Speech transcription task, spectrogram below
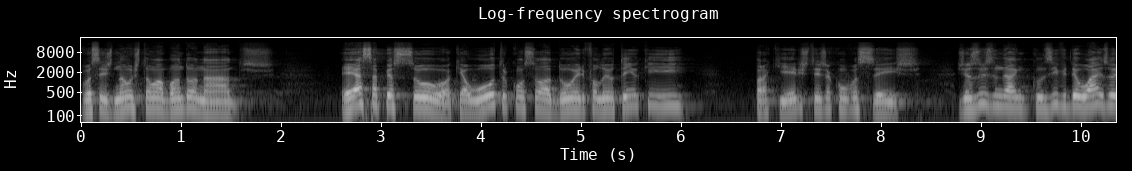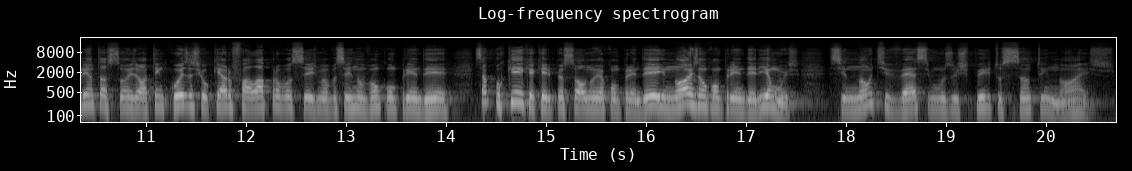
vocês não estão abandonados. Essa pessoa, que é o outro consolador, ele falou: Eu tenho que ir para que Ele esteja com vocês. Jesus, inclusive, deu as orientações: ó, tem coisas que eu quero falar para vocês, mas vocês não vão compreender. Sabe por que, que aquele pessoal não ia compreender e nós não compreenderíamos? Se não tivéssemos o Espírito Santo em nós.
